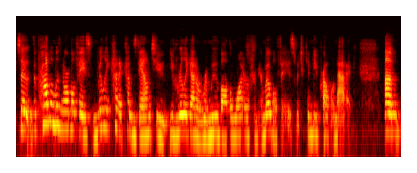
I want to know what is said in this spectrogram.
So the problem with normal phase really kind of comes down to you've really got to remove all the water from your mobile phase, which can be problematic. Um,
